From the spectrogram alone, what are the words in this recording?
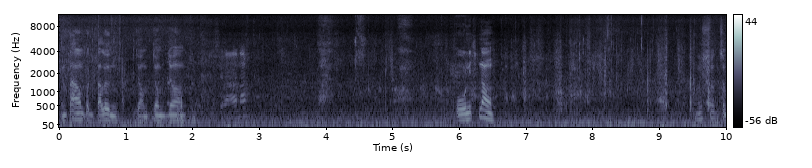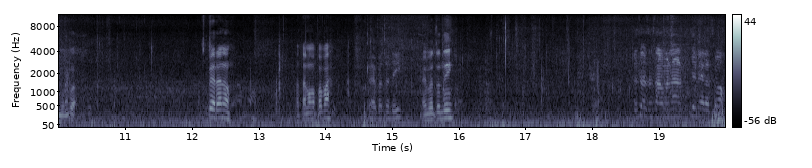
Ang taong pagtalon. Jump, jump, jump. Siraan na. Punit na oh. Lusot sa baba. Pero ano? Patanong ka pa pa? Kaya ba today? Ay ba today? Ito, sasama na natin dyan. Elas mo.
